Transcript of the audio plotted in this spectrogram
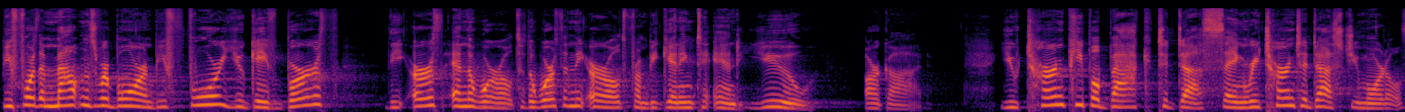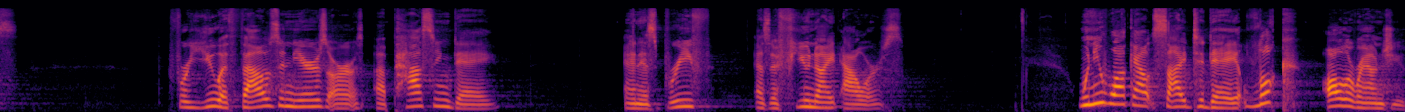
Before the mountains were born, before you gave birth, the earth and the world, to the worth and the world from beginning to end, you are God. You turn people back to dust, saying, Return to dust, you mortals. For you, a thousand years are a passing day, and as brief as a few night hours. When you walk outside today, look all around you.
